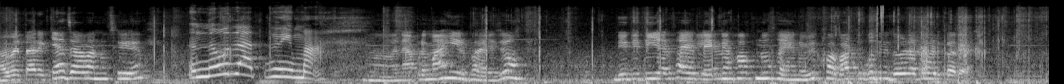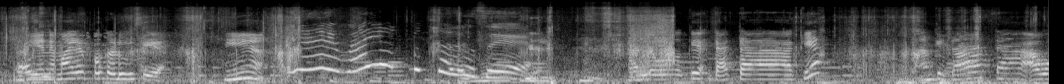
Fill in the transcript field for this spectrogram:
હવે તારે ક્યાં જવાનું છે? નવરાત્રીમાં અને આપણે માહિરભાઈ જો. દીદી તૈયાર થાય એટલે એને હક ન થાય, એનું વિખવા બાટું બધું દોડા દોડ કરે. પછી એને મારે પકડવું છે. હે? હાલો, કે ટાટા, કે? આમ કે ટાટા, આવો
